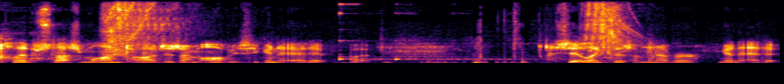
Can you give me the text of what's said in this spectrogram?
clips slash montages I'm obviously gonna edit, but shit like this I'm never gonna edit.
